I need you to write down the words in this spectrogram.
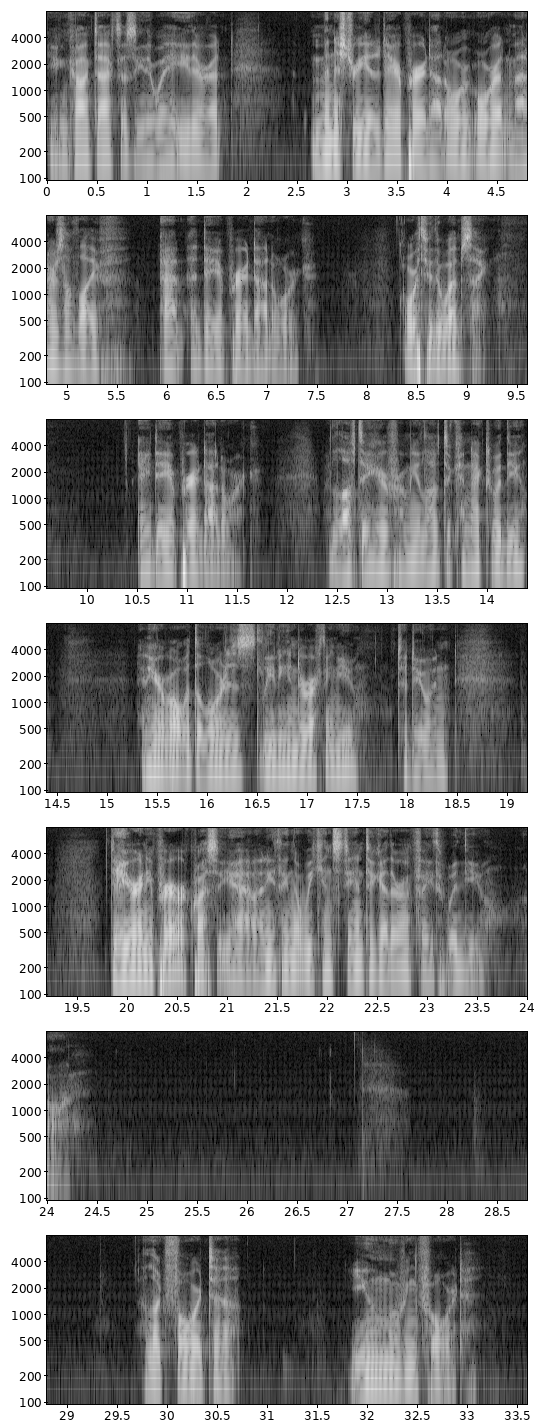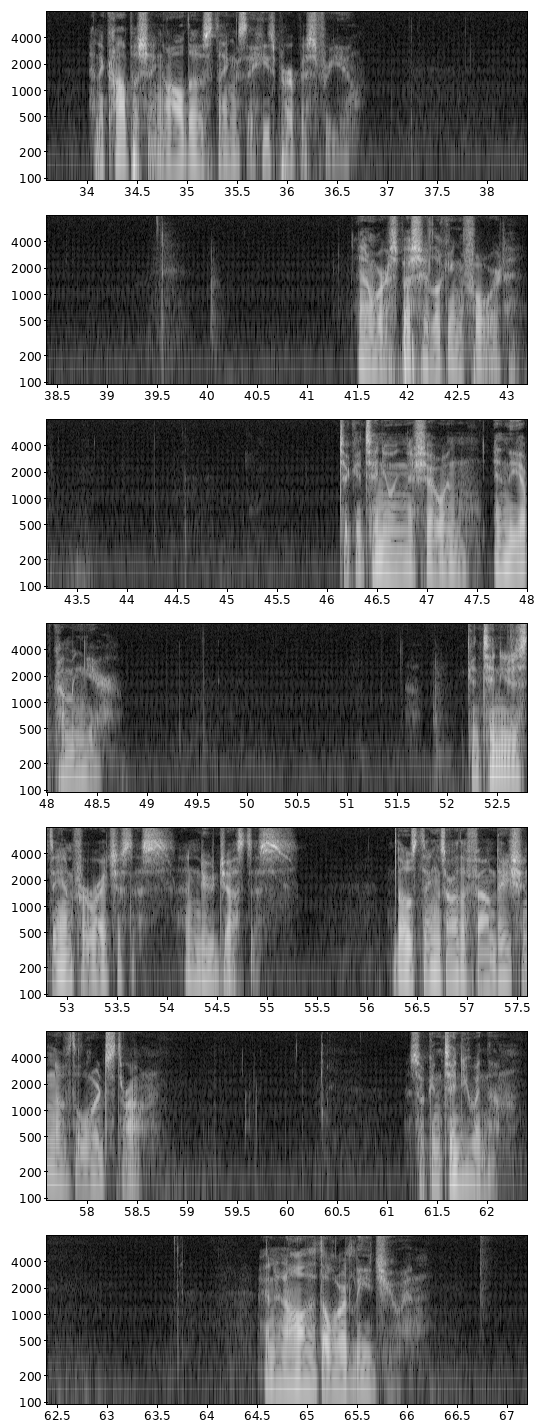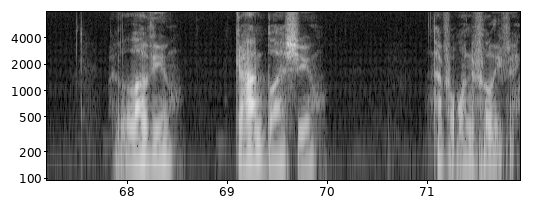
you can contact us either way, either at ministry at a dayofprayer.org or at matters of life at a dayofprayer.org or through the website, a dayofprayer.org. We'd love to hear from you, love to connect with you, and hear about what the Lord is leading and directing you to do, and to hear any prayer requests that you have, anything that we can stand together in faith with you on. I look forward to you moving forward and accomplishing all those things that He's purposed for you. And we're especially looking forward to continuing the show in, in the upcoming year. Continue to stand for righteousness and do justice. Those things are the foundation of the Lord's throne. So continue in them and in all that the Lord leads you in. We love you. God bless you. Have a wonderful evening.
